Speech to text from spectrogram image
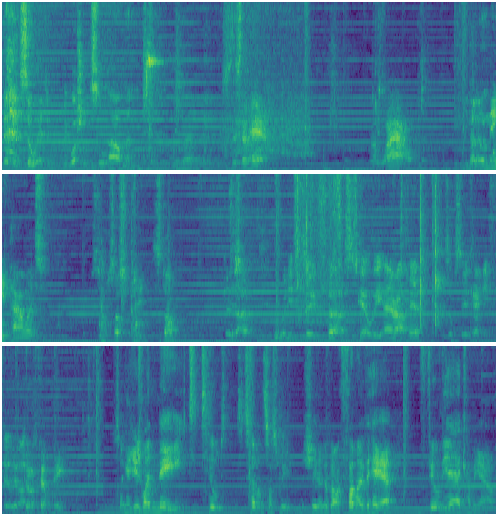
They've been salted, and we wash all the salt out, and then. So there's them here. Oh wow. You've got a little knee powered sausage. Stop. Go So, stop. what we need to do first is get all the air out here, because obviously it's only filled Do you up. want to film, Pete? So I'm going to use my knee to tilt, turn on the sausage machine. I'm going to put my thumb over here and feel the air coming out.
